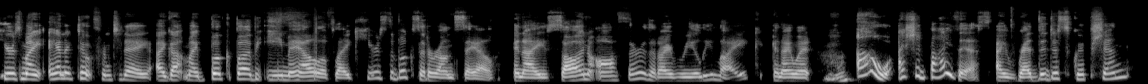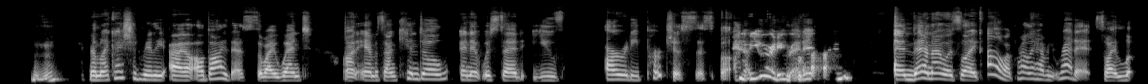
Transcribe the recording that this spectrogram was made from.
here's my anecdote from today. I got my BookBub email of like, here's the books that are on sale, and I saw an author that I really like, and I went, mm-hmm. oh, I should buy this. I read the description, mm-hmm. and I'm like, I should really, I, I'll buy this. So I went on Amazon Kindle, and it was said, you've already purchased this book. Have you already read it? And then I was like, oh, I probably haven't read it. So I look,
